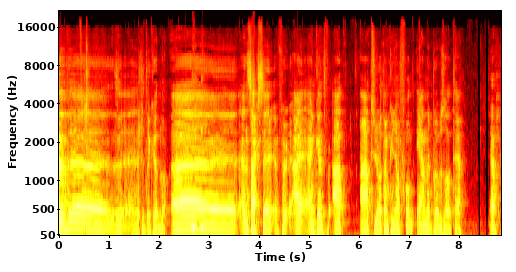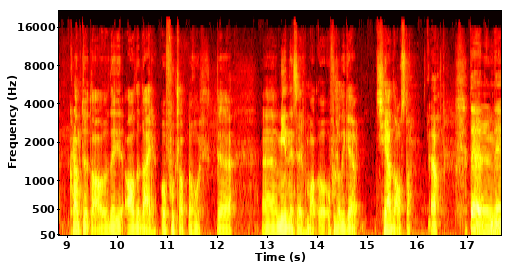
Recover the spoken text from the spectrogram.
eh, slutt å kødde nå. Uh, en sekser for, jeg, Enkelt. Jeg, jeg tror at de kunne ha fått én eller to episoder til. Ja. Klemt ut av det, av det der, og fortsatt beholdt uh, miniserieformat. Og, og fortsatt ikke kjeda oss, da. ja. Det, det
